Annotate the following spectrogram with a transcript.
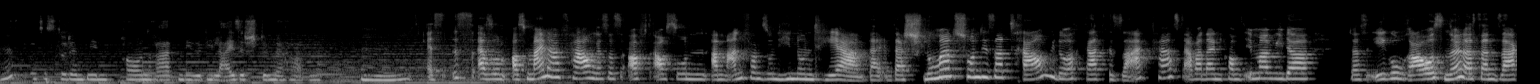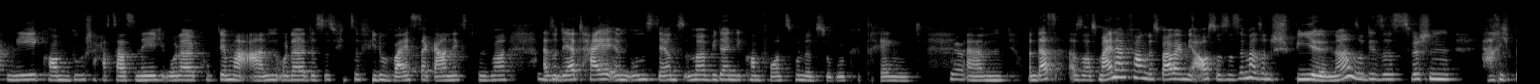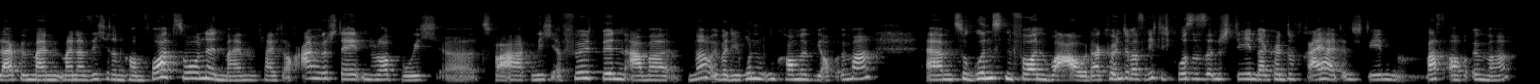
Mhm. Würdest du denn den Frauen raten, die so die leise Stimme haben? Mhm. Es ist, also aus meiner Erfahrung ist es oft auch so ein, am Anfang so ein Hin und Her. Da, da schlummert schon dieser Traum, wie du auch gerade gesagt hast, aber dann kommt immer wieder das Ego raus, ne, das dann sagt, nee, komm, du schaffst das nicht oder guck dir mal an oder das ist viel zu viel, du weißt da gar nichts drüber. Also mhm. der Teil in uns, der uns immer wieder in die Komfortzone zurückdrängt. Ja. Ähm, und das, also aus meiner Erfahrung, das war bei mir auch so, es ist immer so ein Spiel, ne, so dieses zwischen, ach, ich bleibe in meinem, meiner sicheren Komfortzone, in meinem vielleicht auch Angestelltenjob, wo ich äh, zwar nicht erfüllt bin, aber ne, über die Runden komme, wie auch immer ähm, zugunsten von, wow, da könnte was richtig Großes entstehen, da könnte Freiheit entstehen, was auch immer.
